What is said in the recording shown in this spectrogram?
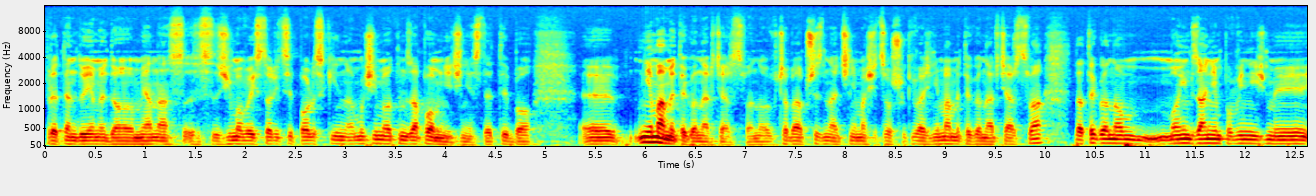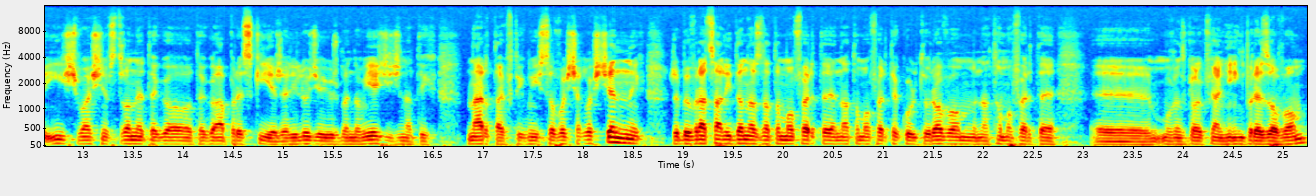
pretendujemy do miana z, z zimowej stolicy Polski, no musimy o tym zapomnieć niestety, bo y, nie mamy tego narciarstwa. No, trzeba przyznać, nie ma się co oszukiwać, nie mamy tego narciarstwa. Dlatego no, moim zdaniem powinniśmy iść właśnie w stronę tego, tego après-ski. Jeżeli ludzie już będą jeździć na tych nartach w tych miejscowościach ościennych, żeby wracali do nas na tą ofertę, na tą ofertę kulturową, na tą ofertę, y, mówiąc kolokwialnie, imprezową.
